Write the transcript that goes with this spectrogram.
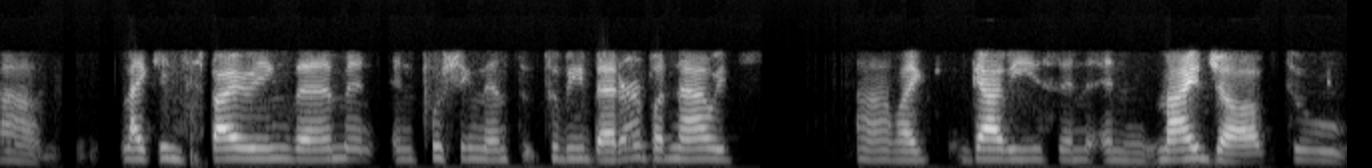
um, like inspiring them and, and pushing them to, to be better. But now it's uh, like Gaby's and, and my job to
